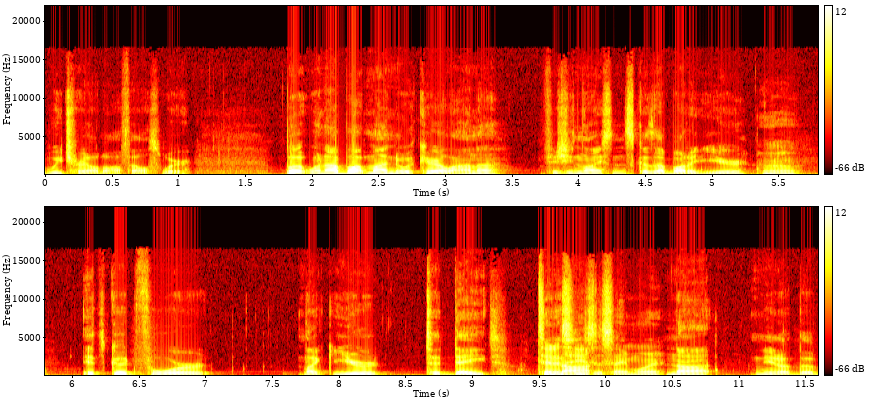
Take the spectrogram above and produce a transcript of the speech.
we trailed off elsewhere. But when I bought my North Carolina fishing license, because I bought a year, Uh-huh. it's good for like year to date. Tennessee's not, the same way. not you know the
